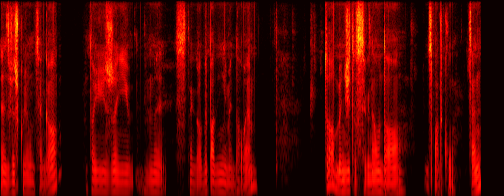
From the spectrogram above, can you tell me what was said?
zwyżkującego, to jeżeli my z tego wypadniemy dołem, to będzie to sygnał do spadku cen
